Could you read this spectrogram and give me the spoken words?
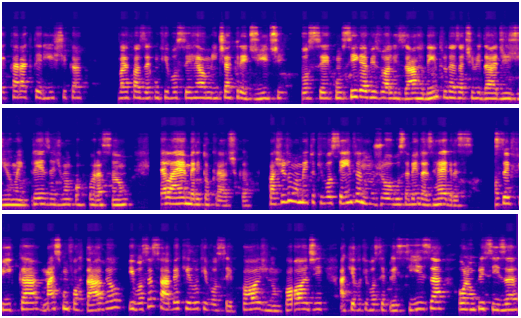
é, característica que vai fazer com que você realmente acredite, você consiga visualizar dentro das atividades de uma empresa, de uma corporação, ela é meritocrática. A partir do momento que você entra num jogo sabendo as regras, você fica mais confortável e você sabe aquilo que você pode, não pode, aquilo que você precisa ou não precisa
